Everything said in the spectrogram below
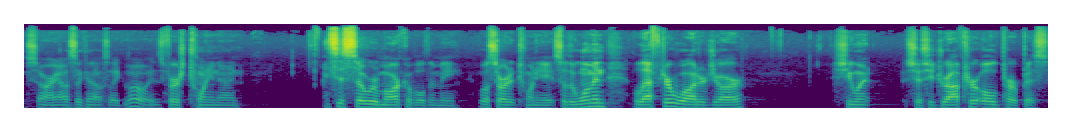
Sorry, I was looking, I was like, oh, it's verse 29. This is so remarkable to me. We'll start at 28. So the woman left her water jar. She went, so she dropped her old purpose,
